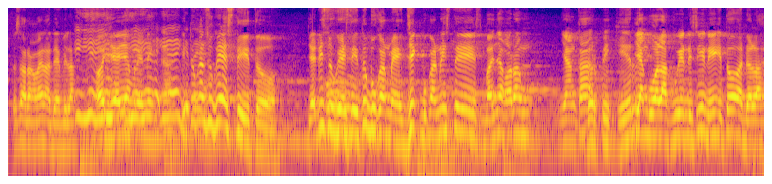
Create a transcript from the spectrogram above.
Terus orang lain ada yang bilang, Iya, oh iya, iya iya, iya merinding. iya, Nah, gitu itu kan ya. sugesti itu. Jadi sugesti itu bukan magic, bukan mistis. Banyak orang nyangka Berpikir. yang gua lakuin di sini itu adalah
